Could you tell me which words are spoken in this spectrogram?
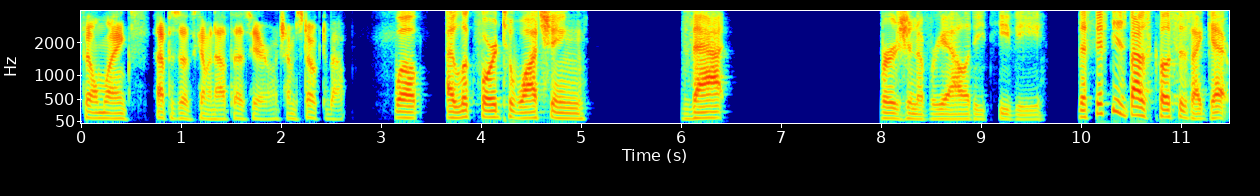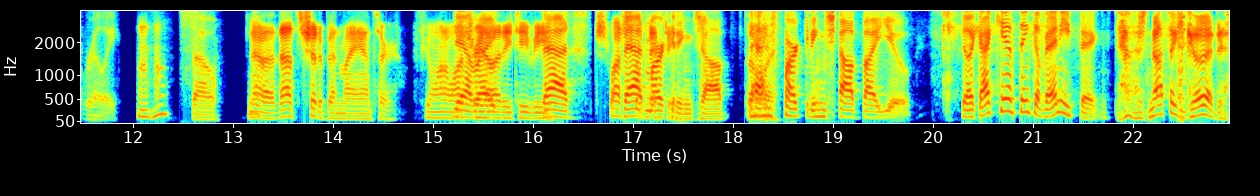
film length episodes coming out this year, which I'm stoked about. Well, I look forward to watching that version of reality TV the 50 is about as close as I get, really. Mm-hmm. So, no, that should have been my answer. If you want to watch yeah, reality right. TV, bad, just watch bad marketing job. Bad marketing job by you. You're like, I can't think of anything. Yeah, there's nothing good.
